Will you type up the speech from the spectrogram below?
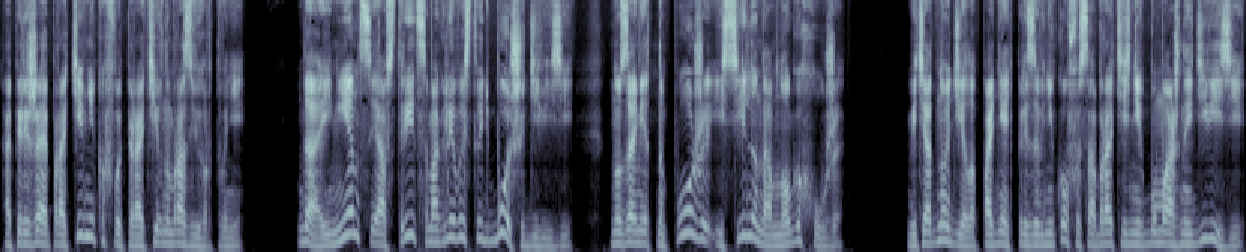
опережая противников в оперативном развертывании. Да, и немцы, и австрийцы могли выставить больше дивизий, но заметно позже и сильно намного хуже. Ведь одно дело поднять призывников и собрать из них бумажные дивизии,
